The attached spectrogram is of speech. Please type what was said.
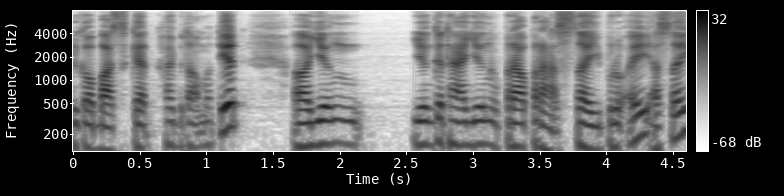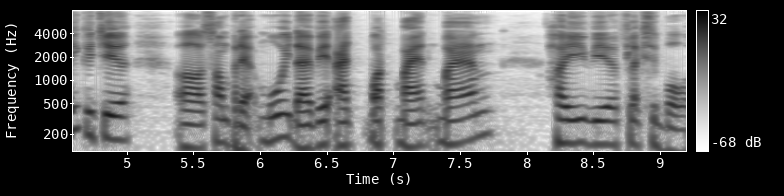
ឬក៏ basket ហើយបន្តមកទៀតយើងយើងគិតថាយើងនឹងប្រើប្រាស់អាស័យព្រោះអីអាស័យគឺជាសម្ភារៈមួយដែលវាអាចបត់បែនបានហើយវា flexible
